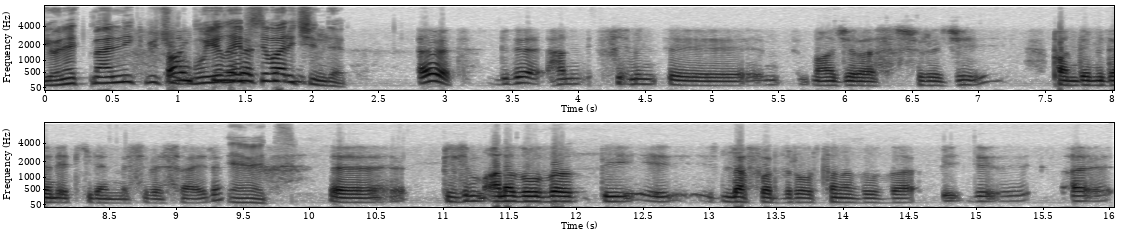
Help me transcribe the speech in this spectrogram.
yönetmenlik mi? Çünkü Sanki bu yıl hepsi var içinde. Evet bir de hani filmin e, macerası süreci pandemiden etkilenmesi vesaire. Evet. E, bizim Anadolu'da bir e, laf vardır Orta Anadolu'da bir, de, e,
